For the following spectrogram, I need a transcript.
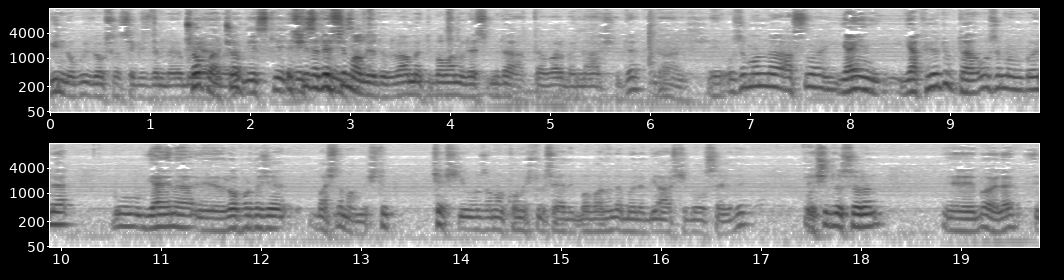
1998'den beri bu Çok var çok eski. Eskiden eski resim müzik. alıyorduk. Rahmetli babanın resmi de hatta var bende arşivde. E, o zaman da aslında yayın yapıyorduk da o zaman böyle bu yayına e, röportaja başlamamıştık. Keşke o zaman konuştursaydık babanın da böyle bir arşiv olsaydı. E, şimdi sorun e, böyle e,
